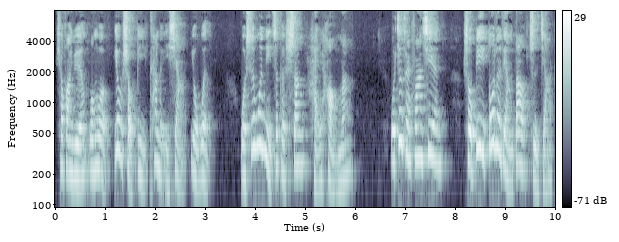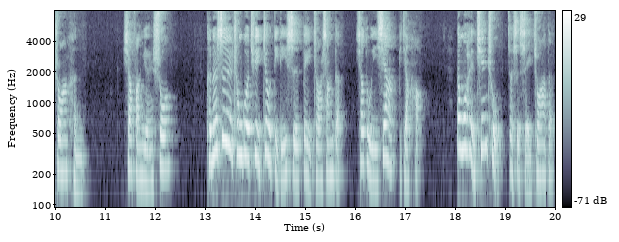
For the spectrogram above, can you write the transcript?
消防员往我右手臂看了一下，又问：“我是问你这个伤还好吗？”我这才发现手臂多了两道指甲抓痕。消防员说。可能是冲过去救弟弟时被抓伤的，消毒一下比较好。但我很清楚这是谁抓的。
